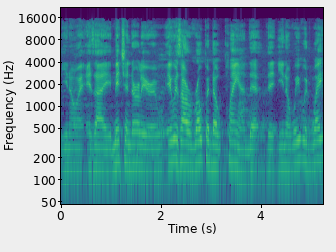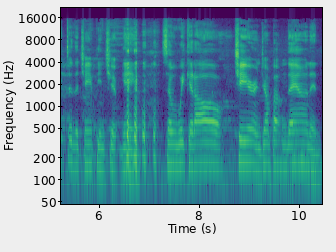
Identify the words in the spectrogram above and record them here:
You know, as I mentioned earlier, it was our rope a dope plan that, that you know we would wait to the championship game so we could all cheer and jump up and down and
